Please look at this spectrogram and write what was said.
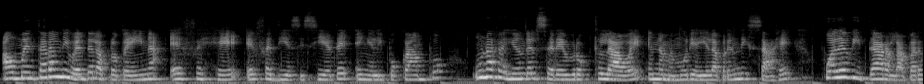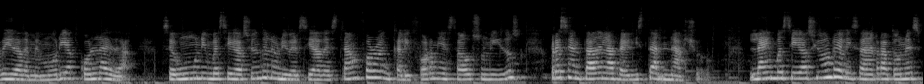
Aumentar el nivel de la proteína FGF17 en el hipocampo, una región del cerebro clave en la memoria y el aprendizaje, puede evitar la pérdida de memoria con la edad según una investigación de la Universidad de Stanford en California, Estados Unidos, presentada en la revista Nature. La investigación realizada en ratones,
